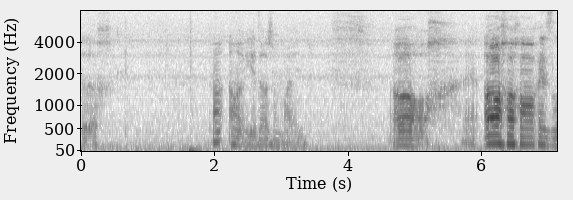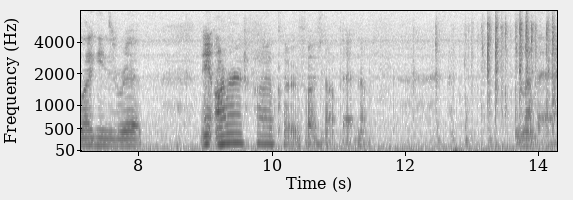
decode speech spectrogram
ugh. Oh, yeah, those are mine. Oh, oh, his leggings rip. And armored five, clear five, not bad, no, not bad.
